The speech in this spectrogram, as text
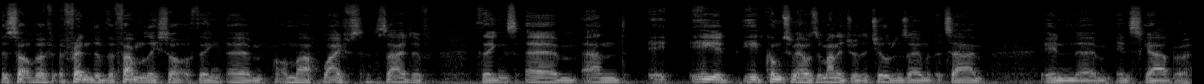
as sort of a, a friend of the family sort of thing um, on my wife's side of things, um, and he, he had he'd come to me. I was the manager of the children's home at the time, in um, in Scarborough,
